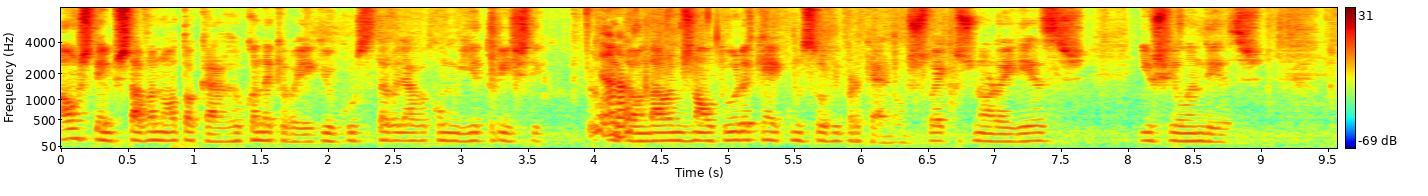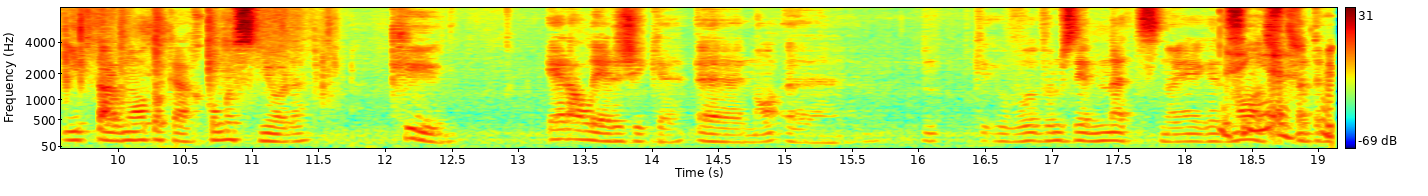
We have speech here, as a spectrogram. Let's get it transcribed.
Há uns tempos estava no autocarro, quando acabei aqui o curso, trabalhava como guia turístico. Ah. Então andávamos na altura, quem é que começou a vir para cá? Os suecos, os noruegueses e os finlandeses. E estar no autocarro com uma senhora que era alérgica a, a vamos dizer nuts, não é? Nozes, portanto, uhum,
